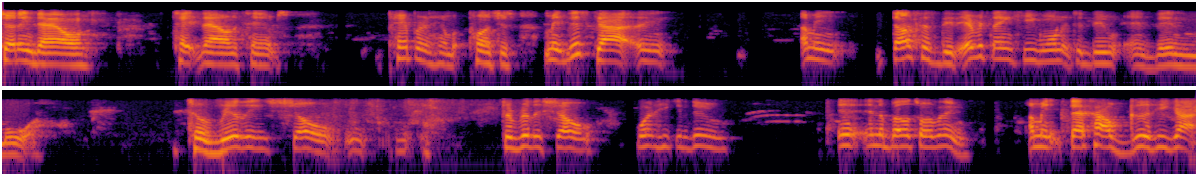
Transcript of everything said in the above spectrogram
shutting down takedown attempts, peppering him with punches. I mean, this guy. I mean, I mean, did everything he wanted to do and then more. to really show to really show what he can do in, in the Bellator ring. I mean, that's how good he got.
